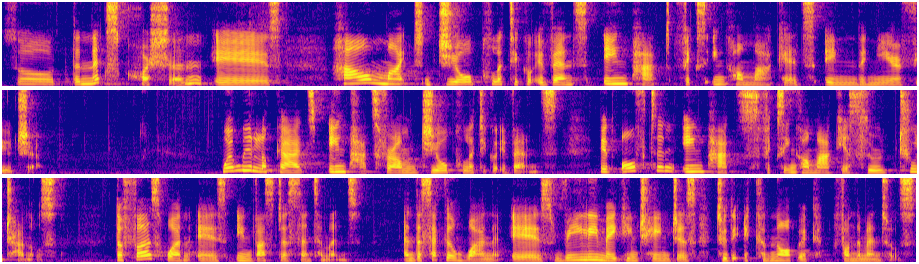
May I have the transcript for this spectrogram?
So the next question is how might geopolitical events impact fixed income markets in the near future? When we look at impacts from geopolitical events, it often impacts fixed income markets through two channels. The first one is investor sentiment, and the second one is really making changes to the economic fundamentals.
